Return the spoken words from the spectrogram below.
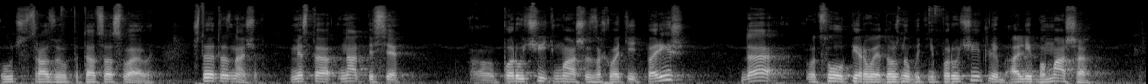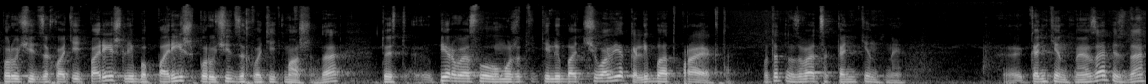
лучше сразу его пытаться осваивать. Что это значит? Вместо надписи Э, поручить Маше захватить Париж, да, вот слово первое должно быть не поручить, либо, а либо Маша поручить захватить Париж, либо Париж поручить захватить Маша, да. То есть э, первое слово может идти либо от человека, либо от проекта. Вот это называется контентные, контентная запись, да.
